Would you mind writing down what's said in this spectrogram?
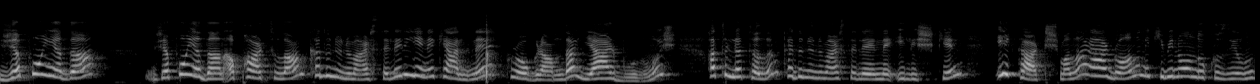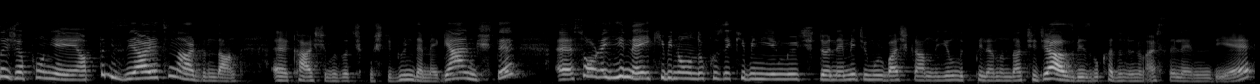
Japonya'da Japonya'dan apartılan kadın üniversiteleri yine kendine programda yer bulmuş. Hatırlatalım kadın üniversitelerine ilişkin ilk tartışmalar Erdoğan'ın 2019 yılında Japonya'ya yaptığı bir ziyaretin ardından karşımıza çıkmıştı, gündeme gelmişti. Sonra yine 2019-2023 dönemi Cumhurbaşkanlığı yıllık planında açacağız biz bu kadın üniversitelerini diye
